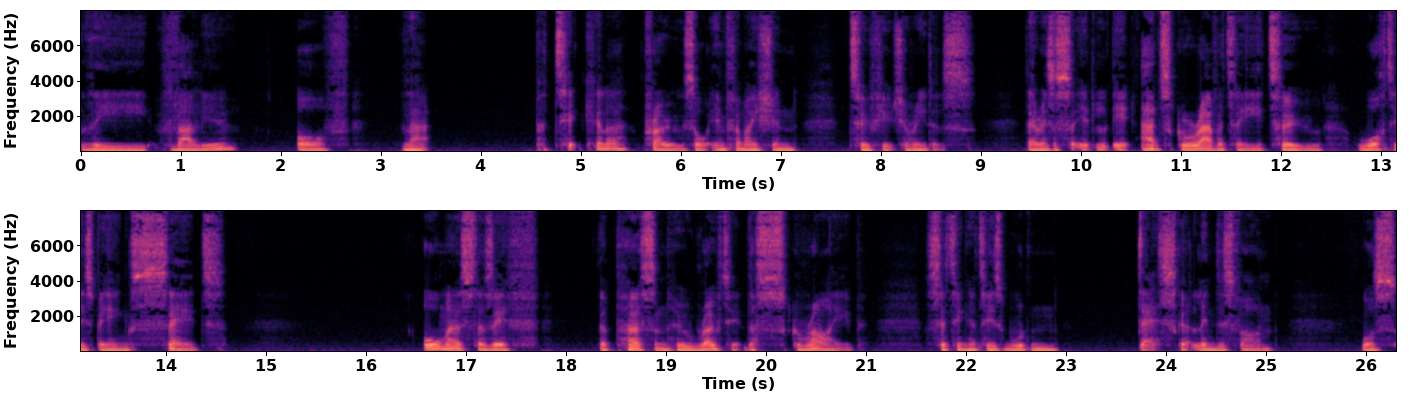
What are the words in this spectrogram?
the value of that particular prose or information to future readers. There is a, it, it adds gravity to what is being said almost as if the person who wrote it, the scribe, sitting at his wooden desk at Lindisfarne, was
